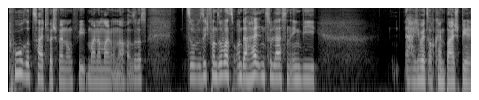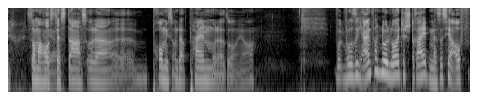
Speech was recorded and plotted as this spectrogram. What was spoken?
pure Zeitverschwendung, wie meiner Meinung nach. Also das, so, sich von sowas unterhalten zu lassen, irgendwie. Ja, ich habe jetzt auch kein Beispiel. Sommerhaus Ja, ja. der Stars oder äh, Promis unter Palmen oder so, ja. Wo, wo sich einfach nur Leute streiten. Das ist ja auf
